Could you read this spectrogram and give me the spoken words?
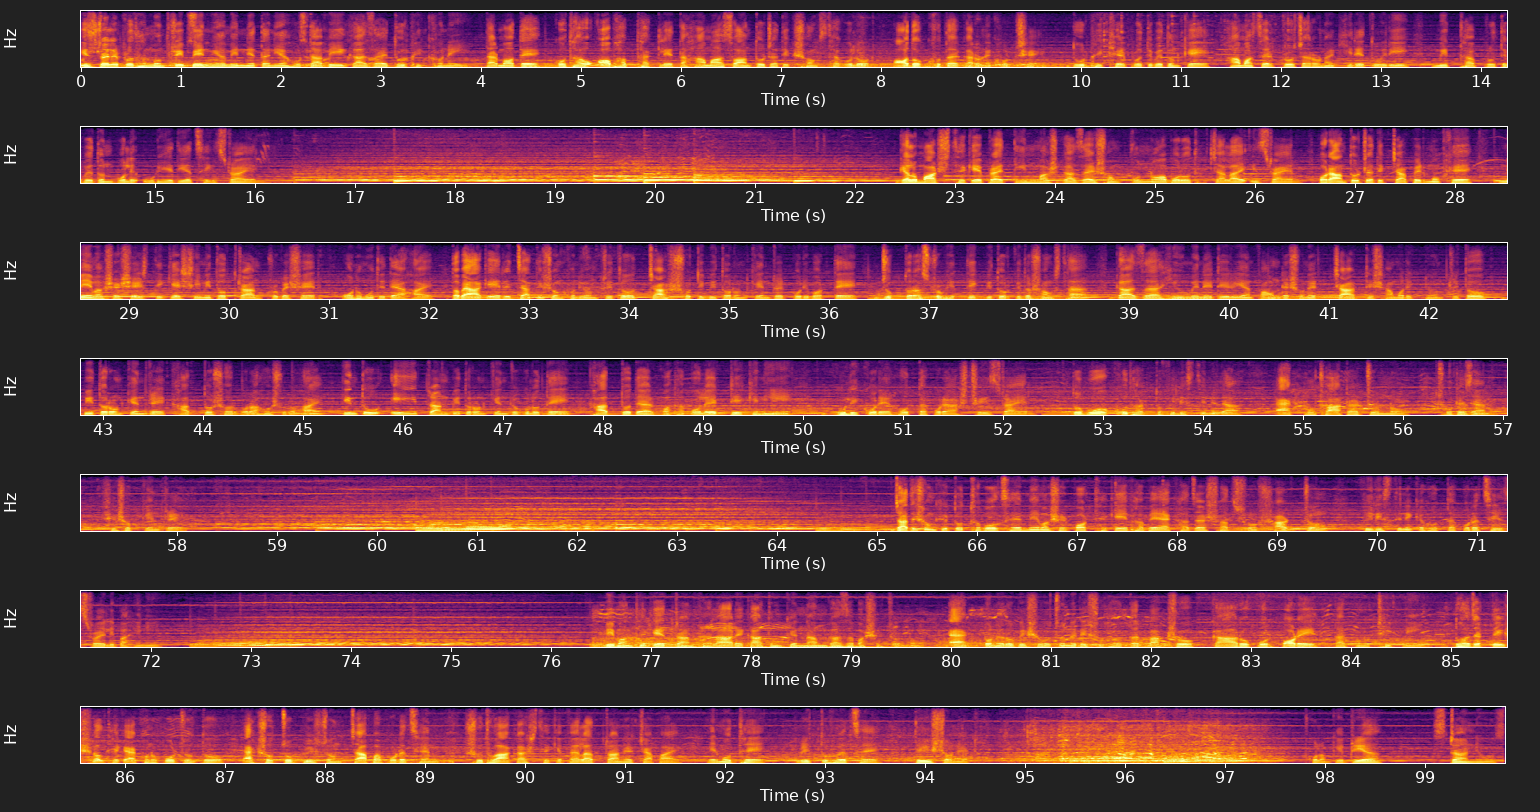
ইসরায়েলের প্রধানমন্ত্রী বেনিয়ামিন নেতানিয়াহুর দাবি গাজায় দুর্ভিক্ষ নেই। তার মতে কোথাও অভাব থাকলে তা হামাস ও আন্তর্জাতিক সংস্থাগুলোর অদক্ষতার কারণে ঘটছে। দুর্ভিক্ষের প্রতিবেদনকে হামাসের প্রচারণা ঘিরে তৈরি মিথ্যা প্রতিবেদন বলে উড়িয়ে দিয়েছে ইসরায়েল। গেল মার্চ থেকে প্রায় তিন মাস গাজায় সম্পূর্ণ অবরোধ চালায় ইসরায়েল। পর আন্তর্জাতিক চাপের মুখে মে মাসের শেষ দিকে সীমিত ত্রাণ প্রবেশের অনুমতি দেয়া হয়। তবে আগের জাতিসংঘ নিয়ন্ত্রিত চারশোটি বিতরণ কেন্দ্রের পরিবর্তে যুক্তরাষ্ট্রভিত্তিক বিতর্কিত সংস্থা গাজা হিউম্যানিটেরিয়ান ফাউন্ডেশনের চারটি সামরিক নিয়ন্ত্রিত বিতরণ কেন্দ্রে খাদ্য সরবরাহ শুরু হয়। কিন্তু এই ত্রাণ বিতরণ কেন্দ্রগুলোতে খাদ্য দেওয়ার কথা বলে ডেকে নিয়ে গুলি করে হত্যা করে আসছে ইসরায়েল। তবুও ক্ষুধার্ত ফিলিস্তিনিরা এক মুঠো আটার জন্য ছুটে যান সেসব কেন্দ্রে। জাতিসংঘের তথ্য বলছে, মে মাসের পর থেকে এভাবে এক হাজার সাতশো ষাট জন ফিলিস্তিনিকে হত্যা করেছে ইসরায়েলি বাহিনী। বিমান থেকে ত্রাণ ফেলা আর এক আতঙ্কের নাম গাজাবাসীর জন্য। এক টনেরও বেশি ওজনের এই সহায়তার বাক্স কার ওপর পড়ে তার কোনো ঠিক নেই। দু হাজার তেইশ সাল থেকে এখনও পর্যন্ত একশো চব্বিশ জন চাপা পড়েছেন, শুধু আকাশ থেকে ফেলা ত্রাণের চাপায়। এর মধ্যে মৃত্যু হয়েছে তেইশ জনের। Golam Kibria, star news.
